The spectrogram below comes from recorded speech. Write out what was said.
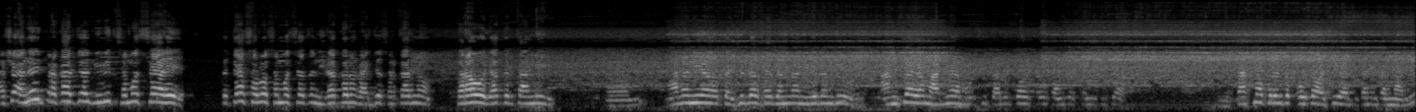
अशा अनेक प्रकारच्या विविध समस्या आहे. तर त्या सर्व समस्याचं निराकरण राज्य सरकारनं करावं याकरिता आम्ही माननीय तहसीलदार साहेबांना निवेदन देऊ आमच्या या मागण्या मोठी तालुका काँग्रेस समितीच्या शासनापर्यंत पोहोचावं अशी या ठिकाणी त्यांना आम्ही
